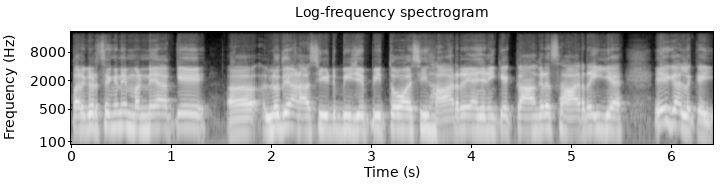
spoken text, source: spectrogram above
ਪ੍ਰਗਟ ਸਿੰਘ ਨੇ ਮੰਨਿਆ ਕਿ ਲੁਧਿਆਣਾ ਸੀਟ ਬੀਜੇਪੀ ਤੋਂ ਅਸੀਂ ਹਾਰ ਰਹੇ ਹਾਂ ਯਾਨੀ ਕਿ ਕਾਂਗਰਸ ਹਾਰ ਰਹੀ ਹੈ। ਇਹ ਗੱਲ ਕਹੀ।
